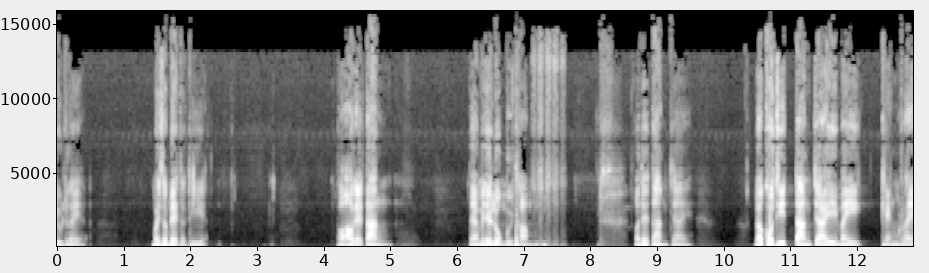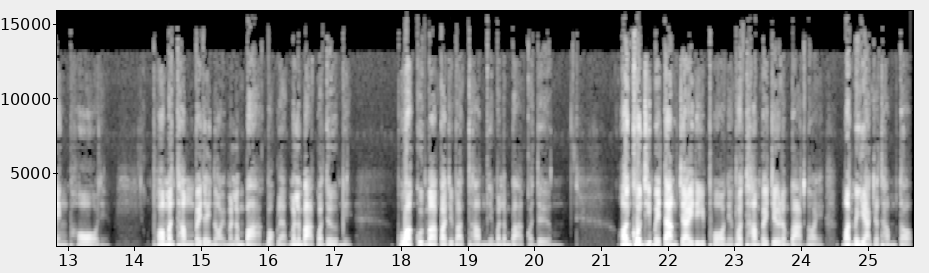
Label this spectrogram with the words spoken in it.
อยู่เรื่อย ไม่สำเร็จทักที เพราะเอาแต่ตั้ง แต่ไม่ได้ลงมือทำเอาแต่ตั้งใจ แล้วคนที่ตั้งใจไม่แข็งแรงพอเนี่ยพอมันทำไปได้หน่อยมันลำบากบอกแล้ว มันลำบากกว่าเดิมนี่เพราะว่าคุณมาปฏิบัติธรรมเนี่ยมันลำบากกว่าเดิมเพราะฉะนั้นคนที่ไม่ตั้งใจดีพอเนี่ยพอทำไปเจอลำบากหน่อย มันไม่อยากจะทำต่อ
